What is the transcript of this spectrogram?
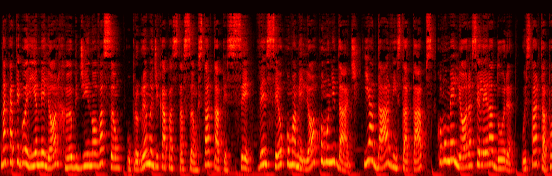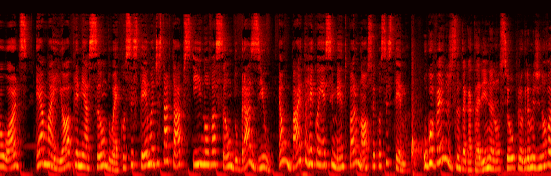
na categoria Melhor Hub de Inovação. O programa de capacitação Startup SC venceu como a melhor comunidade e a Darwin Startups como melhor aceleradora. O Startup Awards é a maior premiação do ecossistema de startups e inovação do Brasil. É um baita reconhecimento para o nosso ecossistema. O governo de Santa Catarina anunciou o programa de inovação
